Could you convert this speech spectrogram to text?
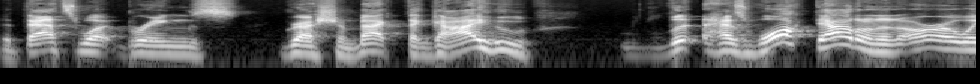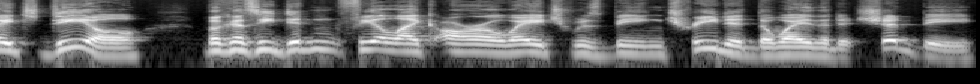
that that's what brings Gresham back. The guy who has walked out on an ROH deal because he didn't feel like ROH was being treated the way that it should be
